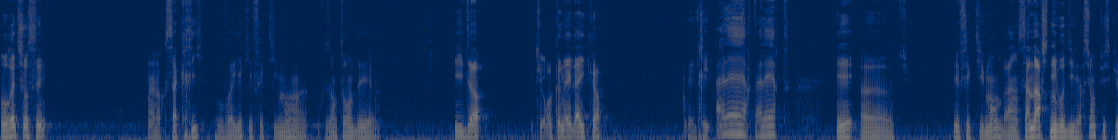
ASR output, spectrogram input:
au rez-de-chaussée, alors que ça crie, vous voyez qu'effectivement, vous entendez Ida, tu reconnais Laika, crie alerte, alerte, et euh, tu- effectivement, ben, ça marche niveau diversion, puisque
